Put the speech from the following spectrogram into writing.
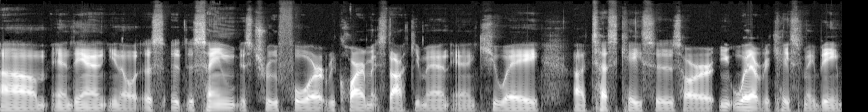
Um, and then, you know, the same is true for requirements document and QA uh, test cases or whatever the case may be.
